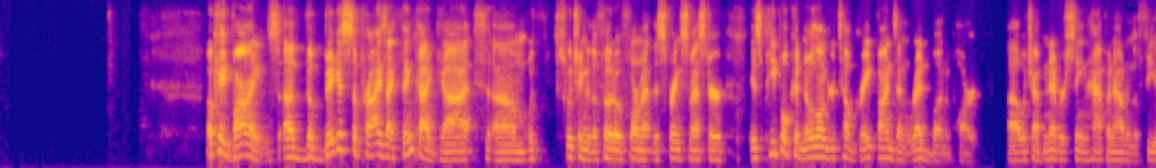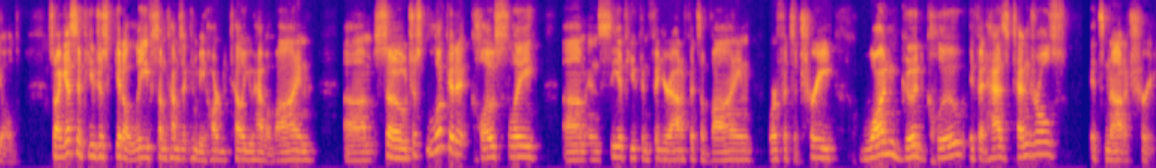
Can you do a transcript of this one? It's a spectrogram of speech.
Okay, vines. Uh, the biggest surprise I think I got um, with switching to the photo format this spring semester is people could no longer tell grapevines and redbud apart, uh, which I've never seen happen out in the field. So I guess if you just get a leaf, sometimes it can be hard to tell you have a vine. Um, so just look at it closely um, and see if you can figure out if it's a vine or if it's a tree. One good clue if it has tendrils, it's not a tree.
